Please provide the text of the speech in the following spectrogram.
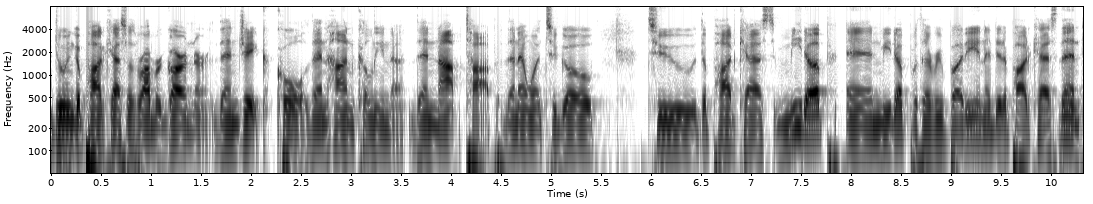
doing a podcast with Robert Gardner, then Jake Cole, then Han Kalina, then Nop Top. Then I went to go to the podcast meetup and meet up with everybody and I did a podcast then.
